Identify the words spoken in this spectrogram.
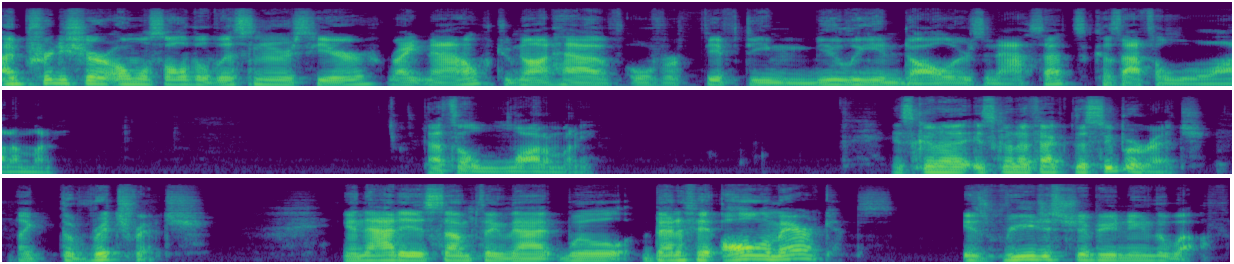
I'm pretty sure almost all the listeners here right now do not have over fifty million dollars in assets because that's a lot of money. That's a lot of money. It's gonna it's gonna affect the super rich, like the rich rich, and that is something that will benefit all Americans. Is redistributing the wealth.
